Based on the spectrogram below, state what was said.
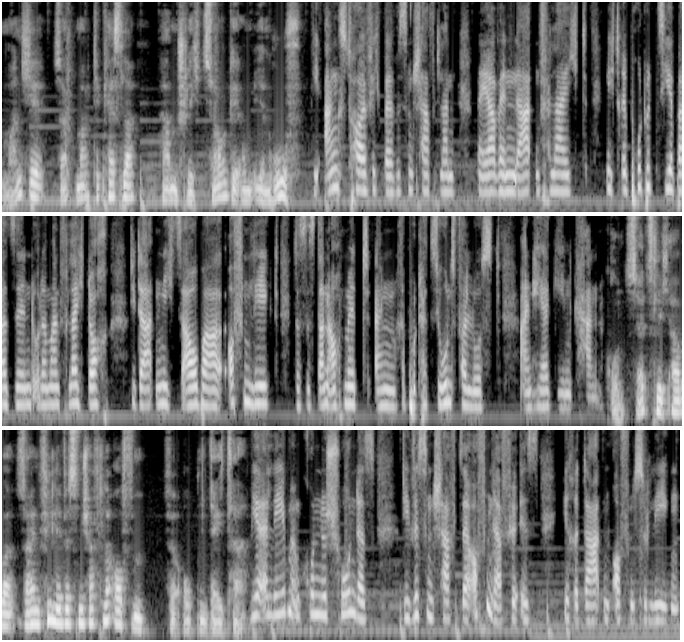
Manche, sagt Marte Kessler, haben schlicht Sorge um ihren Ruf. Die Angst häufig bei Wissenschaftlern, naja, wenn Daten vielleicht nicht reproduzierbar sind oder man vielleicht doch die Daten nicht sauber offenlegt, dass es dann auch mit einem Reputationsverlust einhergehen kann. Grundsätzlich aber seien viele Wissenschaftler offen für Open Data. Wir erleben im Grunde schon, dass die Wissenschaft sehr offen dafür ist, ihre Daten offen zu legen.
